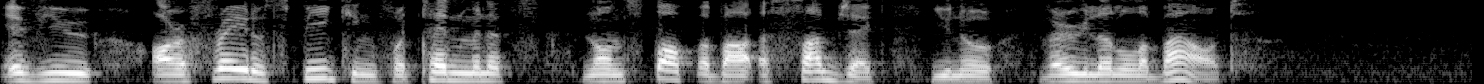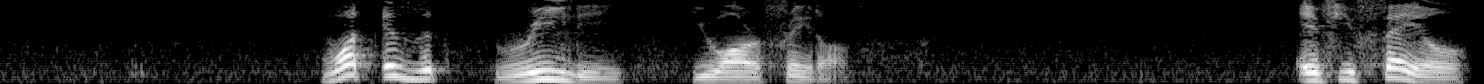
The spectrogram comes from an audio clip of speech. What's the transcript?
If you are afraid of speaking for 10 minutes non-stop about a subject you know very little about, what is it really you are afraid of? If you fail,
